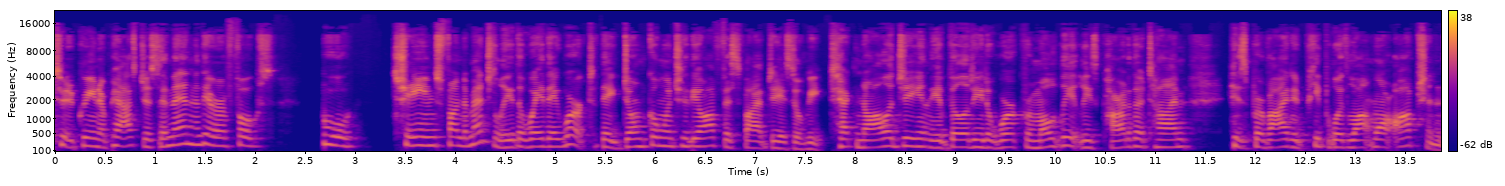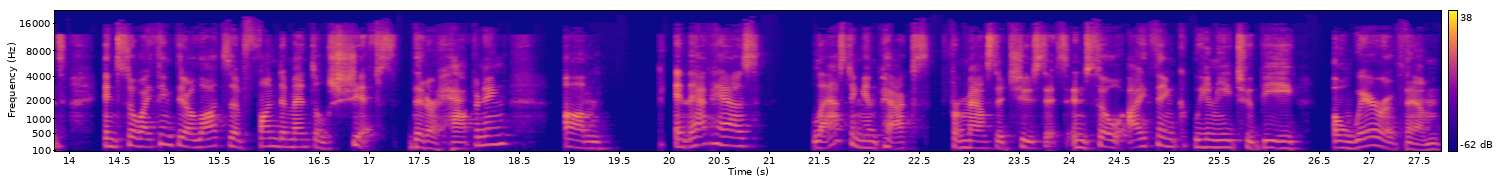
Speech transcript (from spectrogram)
to greener pastures. And then there are folks who changed fundamentally the way they worked. They don't go into the office five days a week. Technology and the ability to work remotely, at least part of the time, has provided people with a lot more options. And so I think there are lots of fundamental shifts that are happening. Um, and that has lasting impacts for Massachusetts. And so I think we need to be aware of them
